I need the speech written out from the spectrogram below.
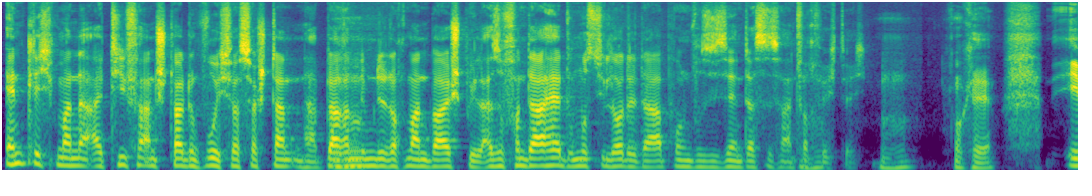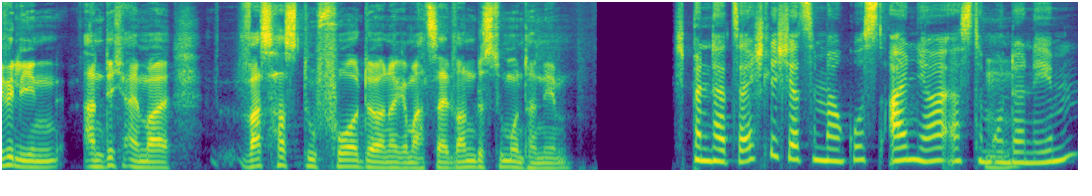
endlich mal eine IT-Veranstaltung, wo ich was verstanden habe. Daran mhm. nimm dir doch doch mal ein Beispiel. Also von daher, du musst die Leute da abholen, wo sie sind. Das ist einfach mhm. wichtig. Mhm. Okay. Evelyn, an dich einmal. Was hast du vor Dörner gemacht? Seit wann bist du im Unternehmen? Ich bin tatsächlich jetzt im August ein Jahr erst im mhm. Unternehmen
